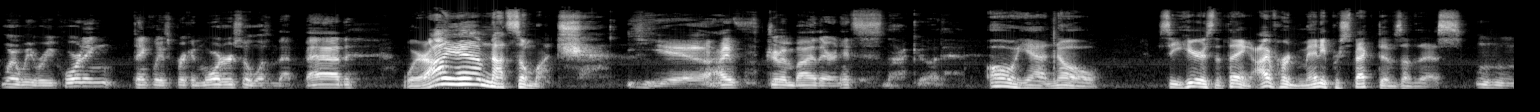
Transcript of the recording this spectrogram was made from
Where we were recording, thankfully it's brick and mortar, so it wasn't that bad. Where I am, not so much. Yeah, I've driven by there and it's not good. Oh, yeah, no. See, here's the thing I've heard many perspectives of this. Mm-hmm.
